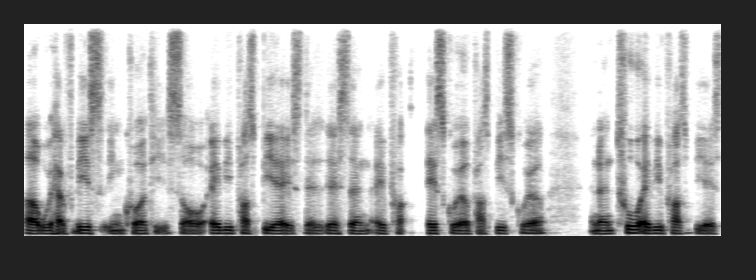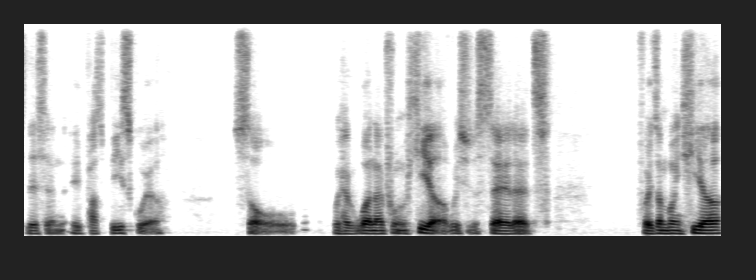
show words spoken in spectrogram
uh, we have this inequality. So AB plus BA is less than A, A square plus B square. And then 2AB plus BA is less than A plus B square. So we have one line proof here, which is say that for example, here,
